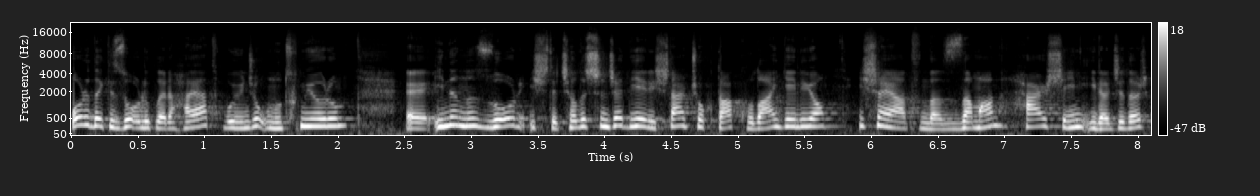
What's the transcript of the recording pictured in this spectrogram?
Oradaki zorlukları hayat boyunca unutmuyorum. Ee, inanın zor işte çalışınca diğer işler çok daha kolay geliyor. İş hayatında zaman her şeyin ilacıdır.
